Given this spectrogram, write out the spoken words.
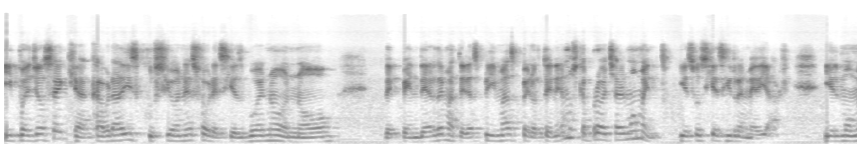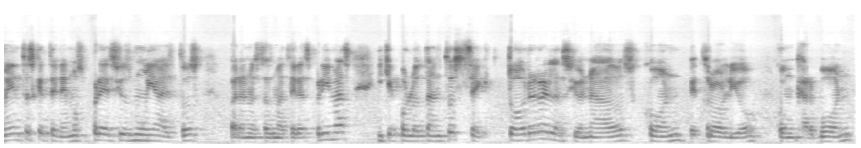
Y pues yo sé que acá habrá discusiones sobre si es bueno o no depender de materias primas, pero tenemos que aprovechar el momento y eso sí es irremediable. Y el momento es que tenemos precios muy altos para nuestras materias primas y que por lo tanto sectores relacionados con petróleo, con carbón,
